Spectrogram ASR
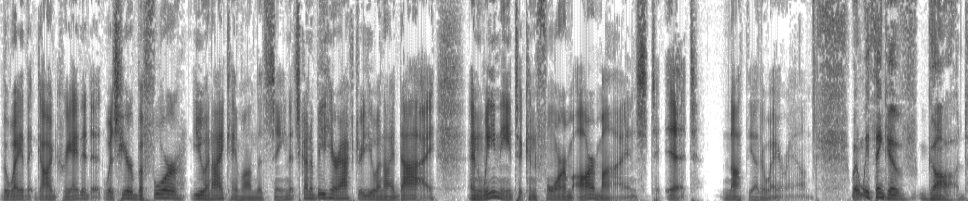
the way that God created it, was here before you and I came on the scene. It's going to be here after you and I die. And we need to conform our minds to it not the other way around. When we think of God,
